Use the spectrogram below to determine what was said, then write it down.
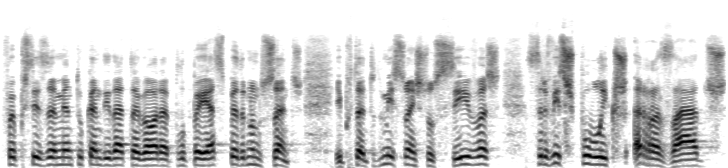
foi precisamente o candidato agora pelo PS, Pedro Nuno Santos. E, portanto, portanto, demissões sucessivas, serviços públicos arrasados,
